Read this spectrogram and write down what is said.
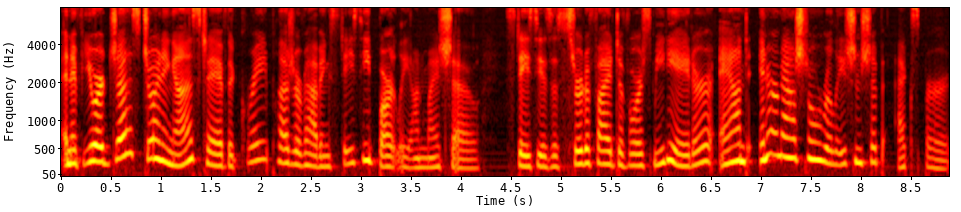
And if you are just joining us, today I have the great pleasure of having Staci Bartley on my show. Staci is a certified divorce mediator and international relationship expert.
